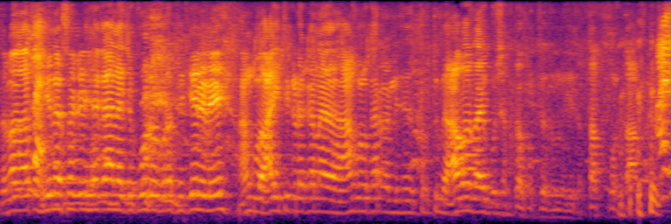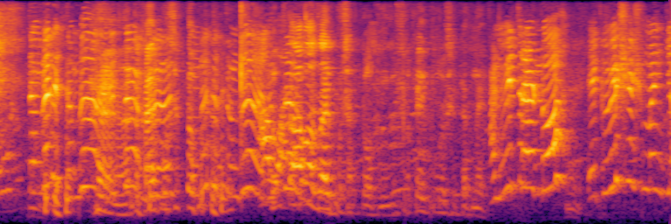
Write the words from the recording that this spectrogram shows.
तर मग आता हिनं सगळी ह्या गाण्याची कोरिओग्राफी केलेली. आहे आंघोळ आई तिकडे का नाही आंघोळ करायला फक्त तुम्ही आवाज ऐकू शकता फक्त तुम्ही तात्पुरता. आता काय करू शकतो फक्त? आवाज ऐकू शकतो आपण दुसरं काही करू शकत नाही. आणि मित्रांनो एक विशेष म्हणजे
